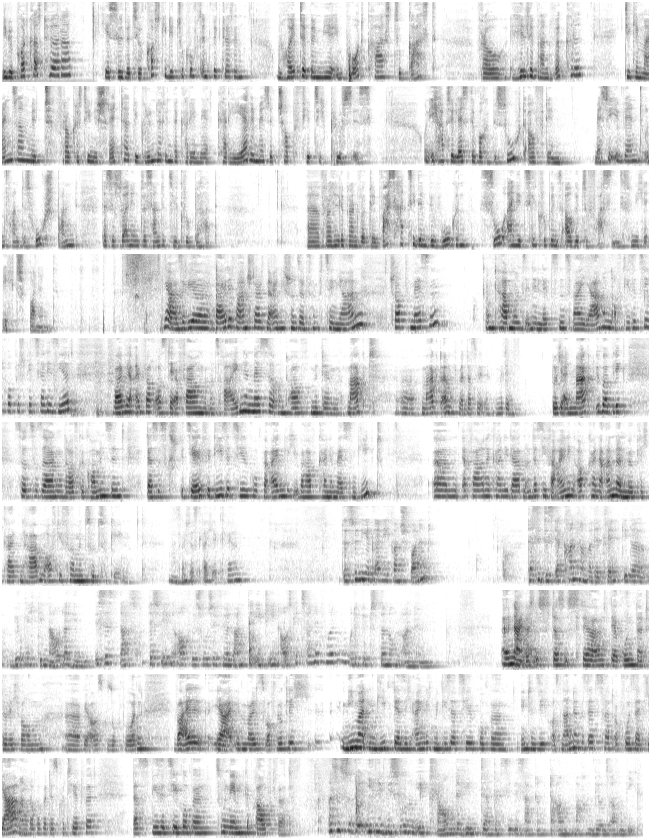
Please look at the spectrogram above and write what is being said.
Liebe Podcast-Hörer, hier ist Silvia Zielkowski, die Zukunftsentwicklerin, und heute bei mir im Podcast zu Gast Frau Hildebrand-Wöckel, die gemeinsam mit Frau Christine Schretter die Gründerin der Karrieremesse Job 40 Plus ist. Und ich habe sie letzte Woche besucht auf dem Messeevent und fand es hochspannend, dass es so eine interessante Zielgruppe hat. Äh, Frau Hildebrand-Wöckel, was hat Sie denn bewogen, so eine Zielgruppe ins Auge zu fassen? Das finde ich ja echt spannend. Ja, also wir beide veranstalten eigentlich schon seit 15 Jahren Jobmessen und haben uns in den letzten zwei Jahren auf diese Zielgruppe spezialisiert, weil wir einfach aus der Erfahrung mit unserer eigenen Messe und auch mit dem Markt, äh, Marktamt, dass wir mit dem, durch einen Marktüberblick sozusagen darauf gekommen sind, dass es speziell für diese Zielgruppe eigentlich überhaupt keine Messen gibt, ähm, erfahrene Kandidaten, und dass sie vor allen Dingen auch keine anderen Möglichkeiten haben, auf die Firmen zuzugehen. Mhm. Soll ich das gleich erklären? Das finde ich jetzt eigentlich ganz spannend, dass Sie das erkannt haben, weil der Trend geht da wirklich genau dahin. Ist es das deswegen auch, wieso Sie für Land der Ideen ausgezeichnet wurden, oder gibt es da noch einen anderen? Äh, nein, das ist, das ist der, der Grund natürlich, warum äh, wir ausgesucht wurden. Weil, ja, eben weil es auch wirklich niemanden gibt, der sich eigentlich mit dieser Zielgruppe intensiv auseinandergesetzt hat, obwohl seit Jahren darüber diskutiert wird, dass diese Zielgruppe zunehmend gebraucht wird. Was ist so der, Ihre Vision und Ihr Traum dahinter, dass Sie gesagt haben, da machen wir uns auf den Weg?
